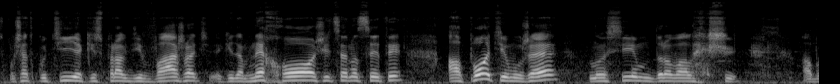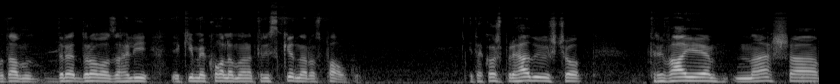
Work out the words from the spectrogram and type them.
спочатку ті, які справді важать, які нам не хочеться носити, а потім уже носім дрова легші. Або там дрова взагалі, які ми колемо на тріски на розпалку. І також пригадую, що триває наша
